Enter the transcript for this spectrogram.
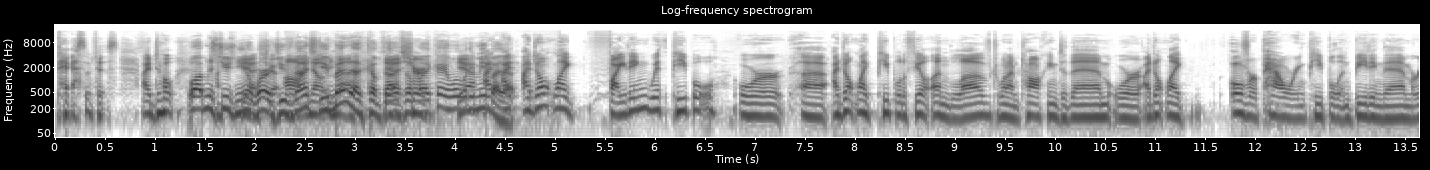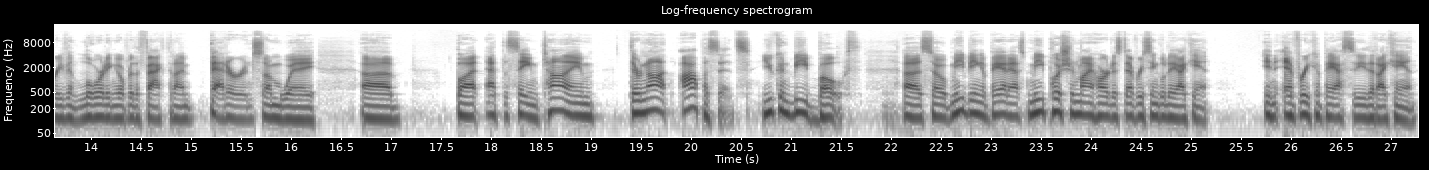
Pacifist. I don't. Well, I'm just using your Yeah, words. sure. You've Oh, mentioned, no, you've yeah. mentioned that a couple Yeah, times. sure. I'm like, hey, what, what do you mean by that? I, I don't like fighting with people, or uh, I don't like people to feel unloved when I'm talking to them, or I don't like overpowering people and beating them, or even lording over the fact that I'm better in some way. Uh, but at the same time, they're not opposites. You can be both. Uh, so me being a badass, me pushing my hardest every single day I can, in every capacity that I can.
